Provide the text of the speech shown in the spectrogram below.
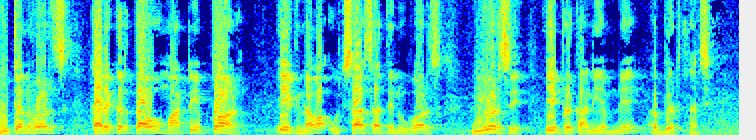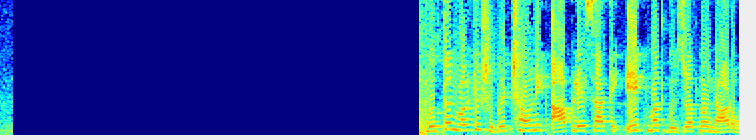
નૂતન વર્ષ કાર્યકર્તાઓ માટે પણ એક નવા ઉત્સાહ સાથેનું વર્ષ નિવડશે એ પ્રકારની અમને અભ્યર્થના છે. નૂતન વર્ષની શુભેચ્છાઓની આપ લે સાથે એક ગુજરાતનો નારો.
